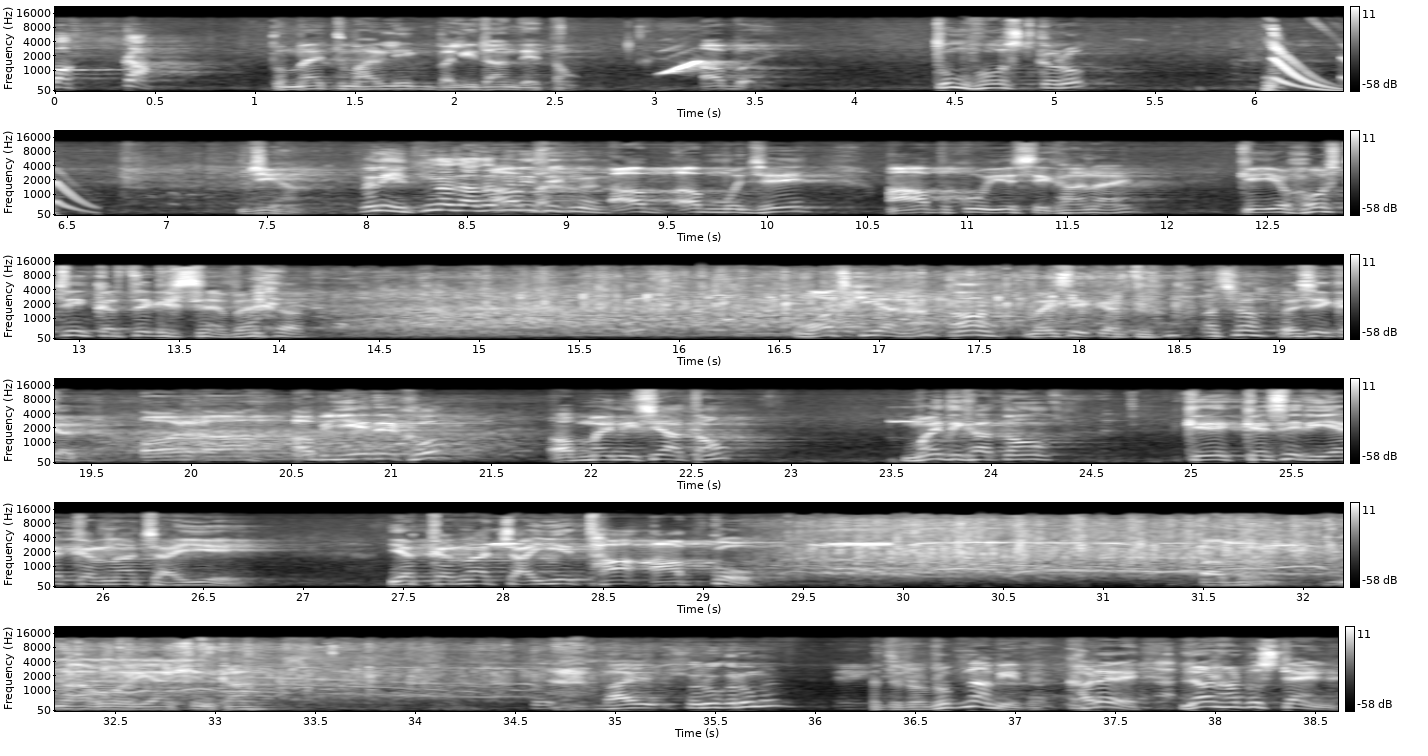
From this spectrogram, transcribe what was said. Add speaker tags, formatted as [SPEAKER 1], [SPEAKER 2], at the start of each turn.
[SPEAKER 1] पक्का।
[SPEAKER 2] तो मैं तुम्हारे लिए एक बलिदान देता हूँ। अब तुम होस्ट करो। जी हाँ।
[SPEAKER 1] नहीं इतना ज़्यादा भी नहीं सीखना।
[SPEAKER 2] अब अब मुझे आपको ये सिखाना है कि ये होस्टिंग करते कैसे हैं
[SPEAKER 1] अच्छा।
[SPEAKER 2] वॉच किया ना?
[SPEAKER 1] हाँ।
[SPEAKER 2] वैसे ही कर तू।
[SPEAKER 1] अच्छा।
[SPEAKER 2] वैसे ही कर। और आ, अब ये देखो अब मैं नीचे आता हूँ। मैं दिखाता हूँ कि कैसे रिएक्ट करना चाहिए। या करना चाहिए था आपको। अब ना वो रिएक्शन कहा?
[SPEAKER 1] तो भाई शुरू करूँ मैं?
[SPEAKER 2] रुकना भी था खड़े लर्न हाउ टू स्टैंड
